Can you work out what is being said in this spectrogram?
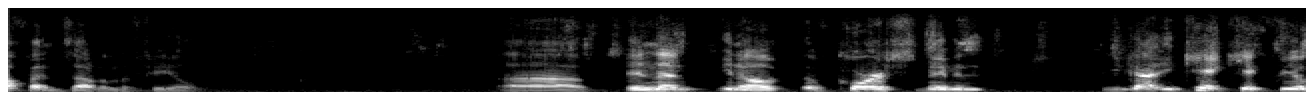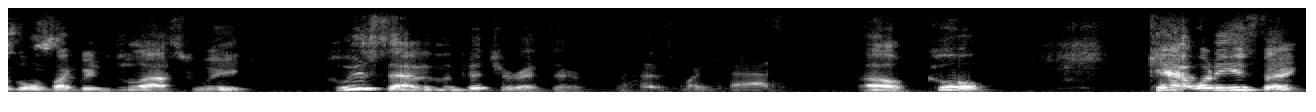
offense out on the field. Uh, and then, you know, of course, maybe you got you can't kick field goals like we did last week. Who is that in the picture right there? That's my cat. Oh, cool. Cat, what do you think?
